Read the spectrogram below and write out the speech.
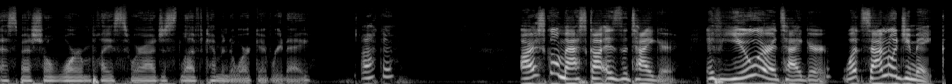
a special, warm place where I just loved coming to work every day. Okay. Our school mascot is the tiger. If you were a tiger, what sound would you make?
